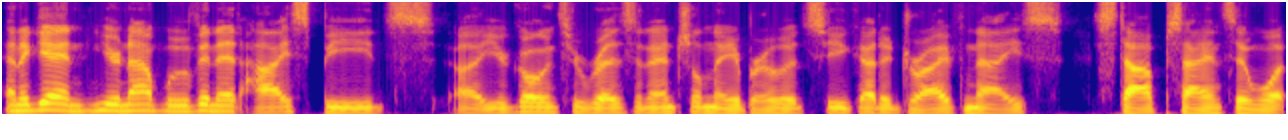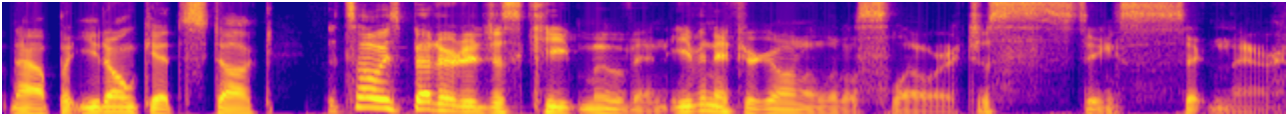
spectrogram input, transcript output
And again, you're not moving at high speeds. Uh, you're going through residential neighborhoods, so you got to drive nice, stop signs and whatnot, but you don't get stuck. It's always better to just keep moving, even if you're going a little slower. It just stinks sitting there.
